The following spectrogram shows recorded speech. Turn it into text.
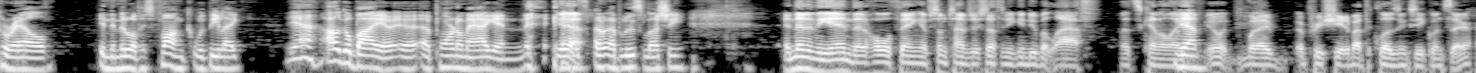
Carell in the middle of his funk would be like, yeah, I'll go buy a, a, a porno mag and, Yeah. a, a blue slushy. And then in the end, that whole thing of sometimes there's nothing you can do but laugh. That's kind of like Yeah. what I appreciate about the closing sequence there.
